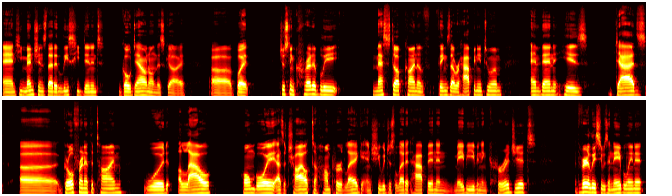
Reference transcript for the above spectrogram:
and he mentions that at least he didn't go down on this guy. Uh, but just incredibly messed up kind of things that were happening to him. And then his dad's uh, girlfriend at the time would allow homeboy as a child to hump her leg and she would just let it happen and maybe even encourage it at the very least he was enabling it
